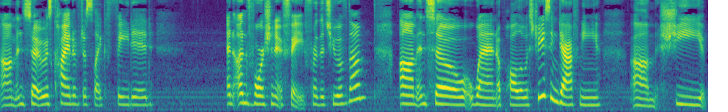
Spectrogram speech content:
Um, and so it was kind of just like fated, an unfortunate fate for the two of them. Um, and so when Apollo was chasing Daphne, um, she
